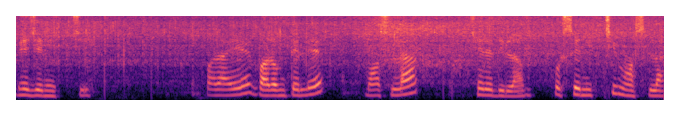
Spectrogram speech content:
ভেজে নিচ্ছি। কড়াইয়ে গরম তেলে মশলা ছেড়ে দিলাম। কষে নিচ্ছি মশলা।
